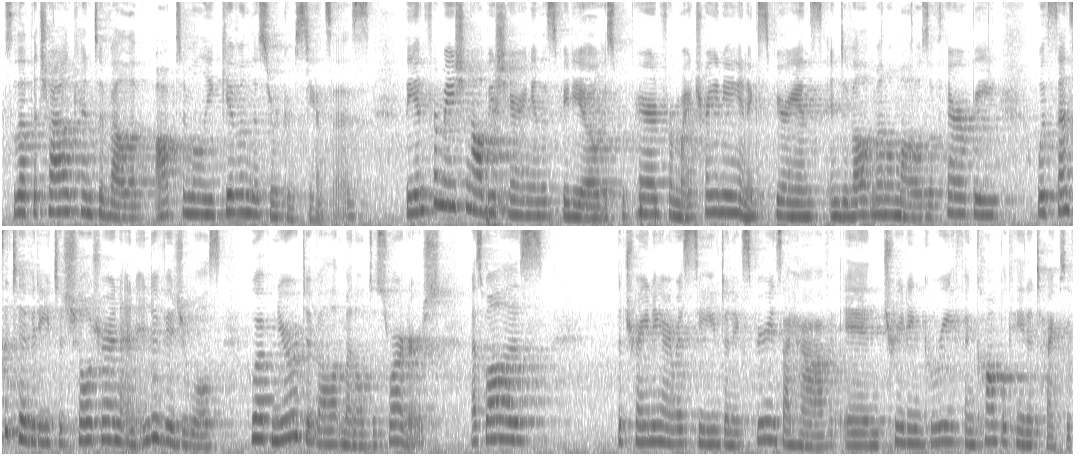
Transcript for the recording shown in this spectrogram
so that the child can develop optimally given the circumstances. The information I'll be sharing in this video is prepared from my training and experience in developmental models of therapy with sensitivity to children and individuals who have neurodevelopmental disorders, as well as the training I received and experience I have in treating grief and complicated types of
